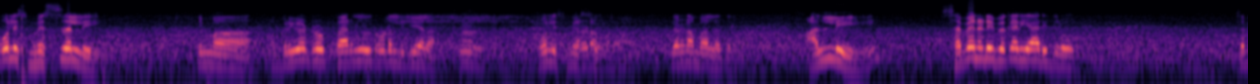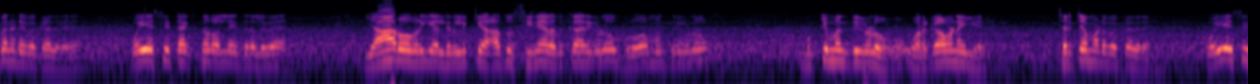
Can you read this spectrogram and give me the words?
ಪೊಲೀಸ್ ಮೆಸ್ಸಲ್ಲಿ ನಿಮ್ಮ ಬ್ರಿಗೇಡ್ ರೋಡ್ ಪ್ಯಾರಲ್ ರೋಡಲ್ಲಿ ಇದೆಯಲ್ಲ? ಪೊಲೀಸ್ ಮೆಸ್ ಗರುಡಮಾಲ್ ಹತ್ರ. ಅಲ್ಲಿ ಸಭೆ ನಡೀಬೇಕಾದ್ರೆ ಯಾರಿದ್ರು? ಸಭೆ ನಡಿಬೇಕಾದ್ರೆ ವೈ ಎಸ್ ಸಿ ಟ್ಯಾಕ್ಸ್ನವರು ಅಲ್ಲೇ ಇದ್ರಲ್ವೇ? ಯಾರು ಅವರಿಗೆ ಅಲ್ಲಿರಲಿಕ್ಕೆ ಅದು ಸೀನಿಯರ್ ಅಧಿಕಾರಿಗಳು ಗೃಹ ಮಂತ್ರಿಗಳು ಮುಖ್ಯಮಂತ್ರಿಗಳು ವರ್ಗಾವಣೆಗೆ ಚರ್ಚೆ ಮಾಡಬೇಕಾದ್ರೆ ವೈ ಎಸ್ ಸಿ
